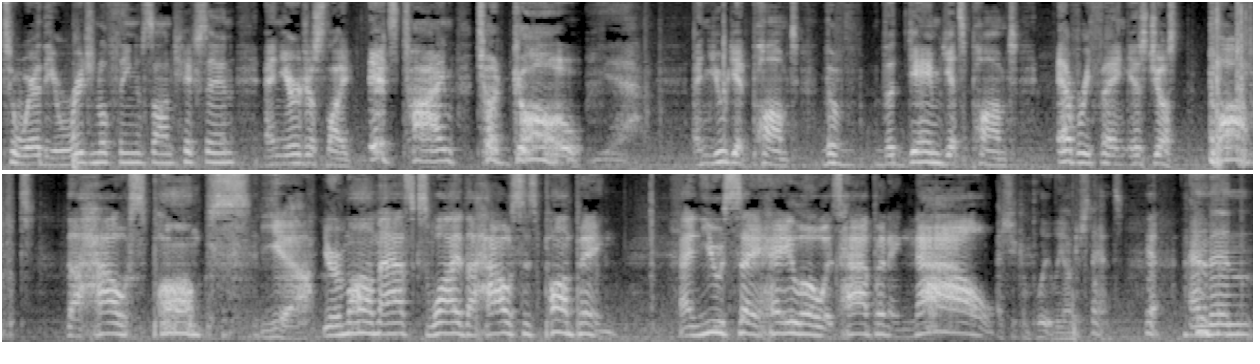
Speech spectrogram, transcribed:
to where the original theme song kicks in, and you're just like, it's time to go Yeah. and you get pumped. The the game gets pumped. Everything is just pumped. The house pumps. Yeah. Your mom asks why the house is pumping. And you say Halo is happening now. And she completely understands. Yeah. And then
